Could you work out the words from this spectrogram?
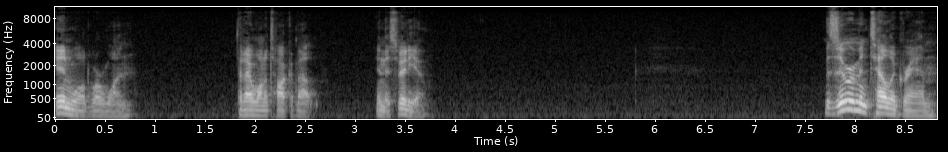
in World War I that I want to talk about in this video. The Zimmerman telegram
